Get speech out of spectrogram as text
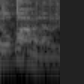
れあれ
